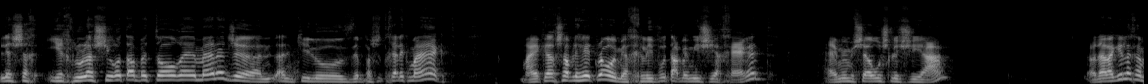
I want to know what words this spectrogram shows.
לשח... יכלו להשאיר אותה בתור uh, manager, אני, אני, כאילו, זה פשוט חלק מהאקט. מה יקרה עכשיו ל Hit Row? הם יחליפו אותה במישהי אחרת? האם הם יישארו שלישייה? לא יודע להגיד לכם.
